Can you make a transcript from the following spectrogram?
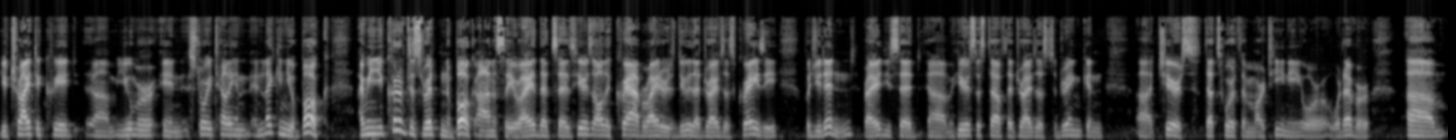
you try to create um, humor in storytelling, and, and like in your book. I mean, you could have just written a book, honestly, right? That says, here's all the crap writers do that drives us crazy, but you didn't, right? You said, um, here's the stuff that drives us to drink, and uh, cheers, that's worth a martini or whatever. Um,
